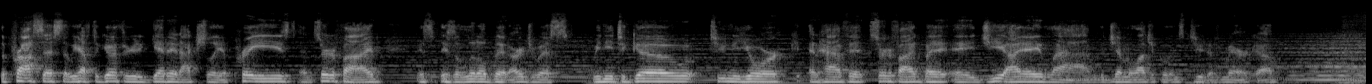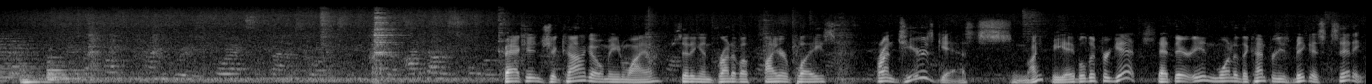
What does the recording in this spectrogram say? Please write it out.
the process that we have to go through to get it actually appraised and certified is, is a little bit arduous. We need to go to New York and have it certified by a GIA lab, the Gemological Institute of America. Back in Chicago, meanwhile, sitting in front of a fireplace, Frontier's guests might be able to forget that they're in one of the country's biggest cities.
